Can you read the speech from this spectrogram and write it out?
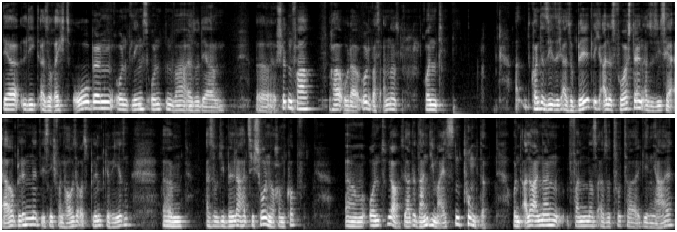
der liegt also rechts oben und links unten war also der äh, Schlittenfahrer oder irgendwas anderes. Und konnte sie sich also bildlich alles vorstellen. Also sie ist ja erblindet, ist nicht von Hause aus blind gewesen. Ähm, also die Bilder hat sie schon noch im Kopf. Ähm, und ja, sie hatte dann die meisten Punkte. Und alle anderen fanden das also total genial,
